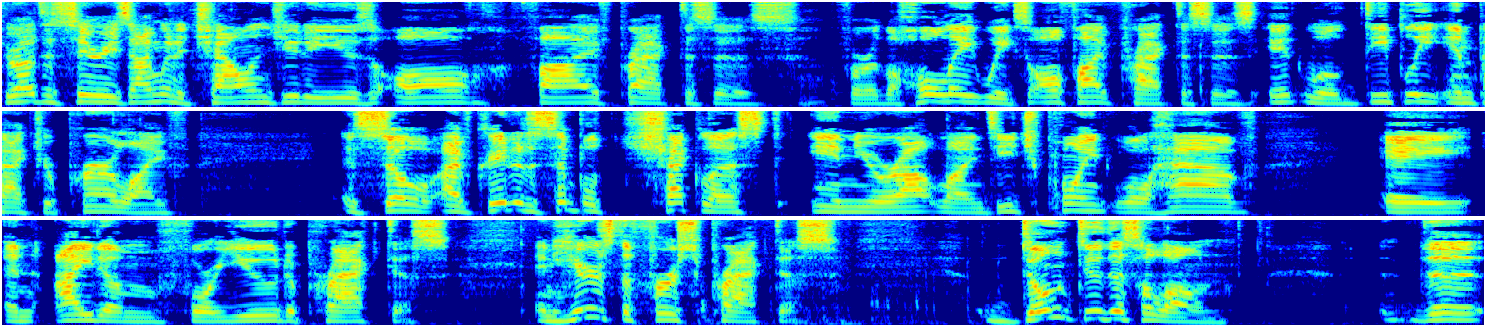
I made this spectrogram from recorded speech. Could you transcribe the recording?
Throughout the series, I'm going to challenge you to use all five practices for the whole eight weeks, all five practices. It will deeply impact your prayer life. So I've created a simple checklist in your outlines. Each point will have a, an item for you to practice. And here's the first practice. Don't do this alone. The,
